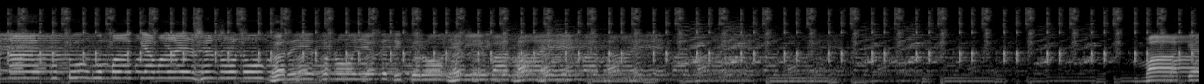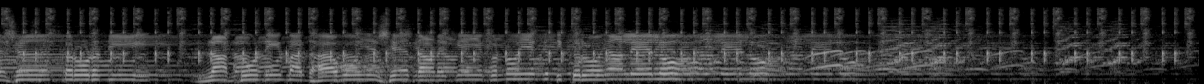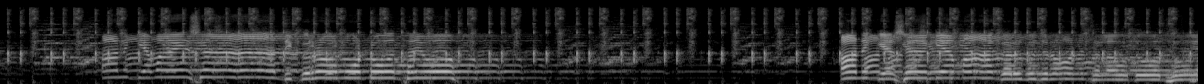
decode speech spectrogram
નાના કુટુંબમાં કહેવાય છે નોનો ઘર એકનો એક દીકરો ઘણી બાધાએ માં કે છે, કરોડની લાખોની બાધાઓ છે દાણ કે એકનો એક દીકરો આ લેલો લેલો. આન કહેવાય છે, દીકરો મોટો થયો આન કે છે કે માં ઘર ગુજરાન ચલાવતો છું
